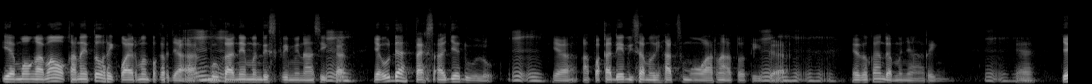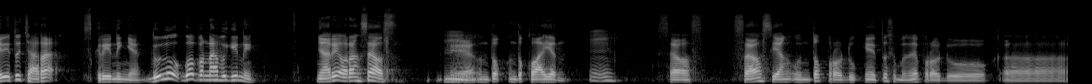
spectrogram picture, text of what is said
ya mau nggak mau karena itu requirement pekerjaan, bukannya mendiskriminasikan. Ya udah tes aja dulu. Mm-mm. Ya, apakah dia bisa melihat semua warna atau tidak? Itu kan udah menyaring. Ya, jadi itu cara screeningnya. Dulu gue pernah begini, nyari orang sales, ya untuk untuk klien Mm-mm. sales sales yang untuk produknya itu sebenarnya produk eh,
